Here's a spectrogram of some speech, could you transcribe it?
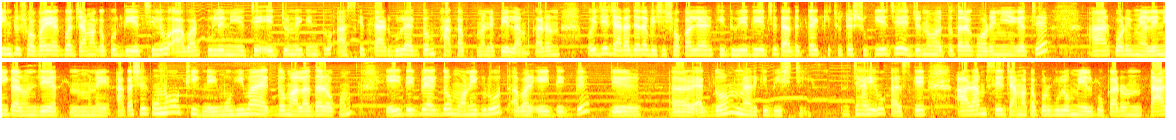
কিন্তু সবাই একবার জামা কাপড় দিয়েছিল, আবার তুলে নিয়েছে। এর জন্য কিন্তু আজকে তারগুলো একদম ফাঁকা মানে পেলাম। কারণ ওই যে যারা যারা বেশি সকালে আর কি ধুয়ে দিয়েছে, তাদেরটা কিছুটা শুকিয়েছে, এর জন্য হয়তো তারা ঘরে নিয়ে গেছে। আর পরে মেলেনি, কারণ যে মানে আকাশের কোনো ঠিক নেই, মহিমা একদম আলাদা রকম। এই দেখবে একদম অনেক রোদ, আবার এই দেখবে যে আর একদম আর কি বৃষ্টি। তো যাই হোক, আজকে আরামসে জামা কাপড়গুলো মেলবো, কারণ তার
